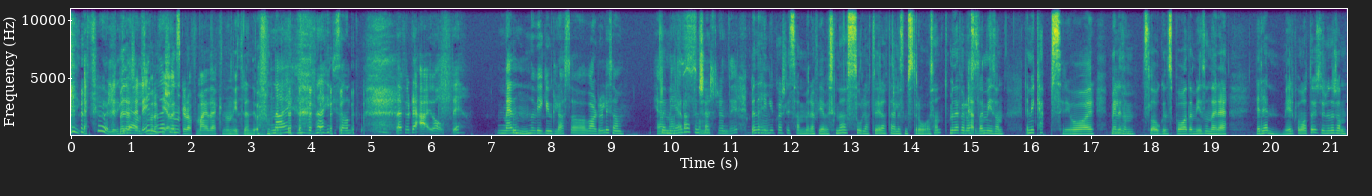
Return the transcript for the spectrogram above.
Jeg føler ikke Men det er sånn heller, som men det er sånn- raffiavesker da for meg. Det er ikke noen ny trend i år for meg. Nei, nei, ikke sant. Nei, for det er jo alltid. Men mm. når vi googla, så var det jo liksom Det er mer da, kanskje. Men det henger kanskje litt sammen med raffiaveskene. Solhatter, at det er liksom strå og sånt. Men jeg føler Det er det er mye sånn Det er mye capser i år, med liksom slogans på. Det er mye sånn derre remmer, på en måte, hvis du skjønner. Sånn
